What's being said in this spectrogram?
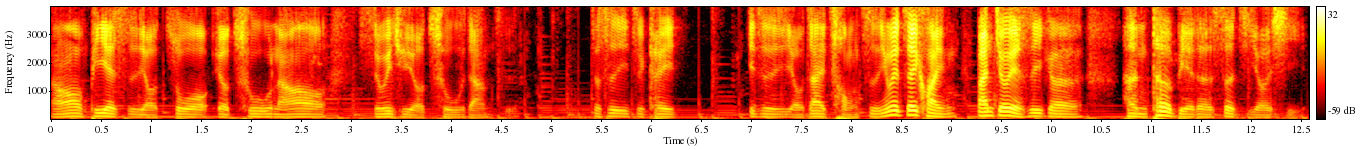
然后 PS 有做有出，然后。Switch 有出这样子，就是一直可以一直有在重置，因为这款斑鸠也是一个很特别的射击游戏。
